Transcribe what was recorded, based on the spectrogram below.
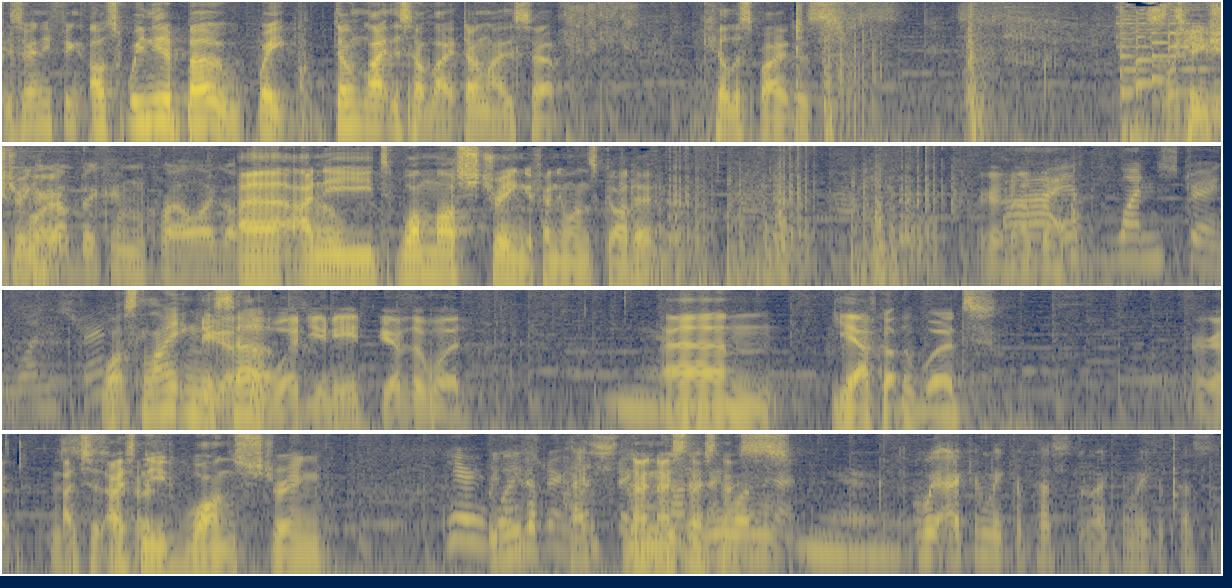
Is there anything else? We need a bow. Wait, don't light this up. Like, don't light this up. Kill the spiders. That's What two you string. I for Uh, got Beacon Quell. I got. I Beacon Quell. need one more string if anyone's got it. I got Uh, I nothing. have one string. One string. What's lighting Do you this have up? the wood you need? Do you have the wood? Um, yeah, I've got the wood. Okay. I just, I just need one string. Here, We need a string, one piston. No, nice, nice, nice. string. Wait, I can make a piston. I can make a piston.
